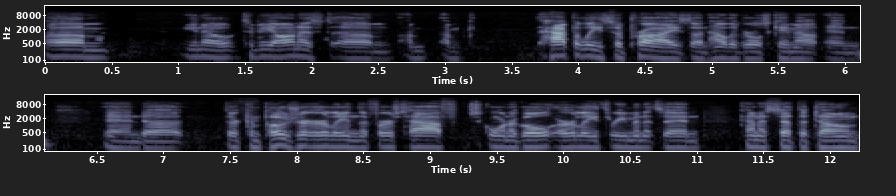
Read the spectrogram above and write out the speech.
Um, you know, to be honest, um, I'm, I'm happily surprised on how the girls came out and and uh, their composure early in the first half, scoring a goal early, three minutes in, kind of set the tone.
